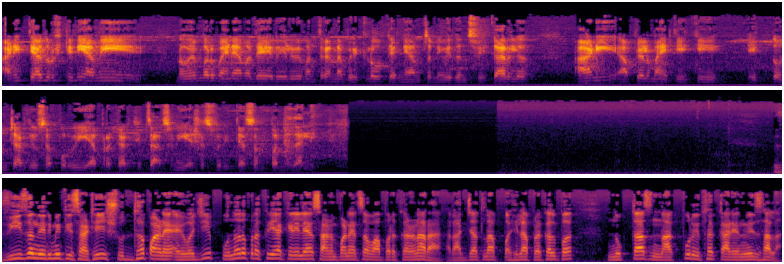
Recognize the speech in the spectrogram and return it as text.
आणि त्या दृष्टीने आम्ही नोव्हेंबर महिन्यामध्ये रेल्वे मंत्र्यांना भेटलो त्यांनी आमचं निवेदन स्वीकारलं आणि आपल्याला माहिती आहे की एक दोन चार दिवसापूर्वी या प्रकारची चाचणी यशस्वीरित्या संपन्न झाली. वीज निर्मितीसाठी शुद्ध पाण्याऐवजी पुनर्प्रक्रिया केलेल्या सांडपाण्याचा वापर करणारा राज्यातला पहिला प्रकल्प नुकताच नागपूर इथं कार्यान्वित झाला.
